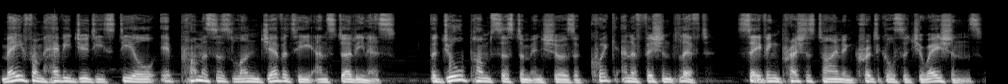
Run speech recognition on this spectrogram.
Made from heavy-duty steel, it promises longevity and sturdiness. The dual pump system ensures a quick and efficient lift, saving precious time in critical situations.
